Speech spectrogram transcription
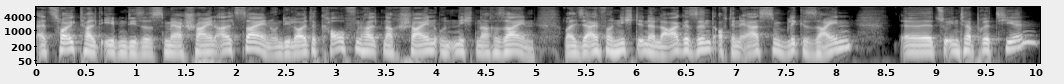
erzeugt halt eben dieses mehr Schein als Sein. Und die Leute kaufen halt nach Schein und nicht nach Sein, weil sie einfach nicht in der Lage sind, auf den ersten Blick Sein äh, zu interpretieren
